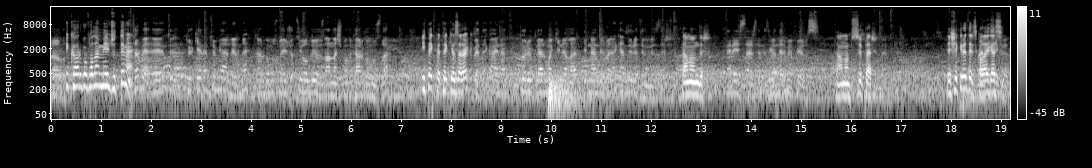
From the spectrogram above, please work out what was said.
sağ olun. Bir kargo falan mevcut değil mi? Tabii, e, tü- Türkiye'nin tüm yerlerine kargomuz mevcut. Yolluyoruz anlaşmalı kargomuzla. İpek petek yazarak. Tek ve tek aynen körükler, makineler, dinlendirmeler kendi üretimimizdir. Tamamdır. Nereye isterseniz gönderim yapıyoruz. Tamam süper. Teşekkür ederiz. Ben Kolay teşekkür gelsin. ederim.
